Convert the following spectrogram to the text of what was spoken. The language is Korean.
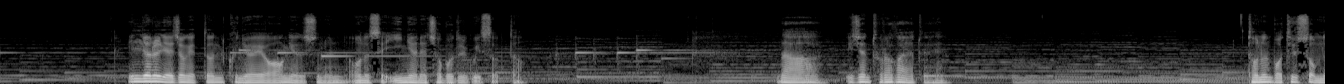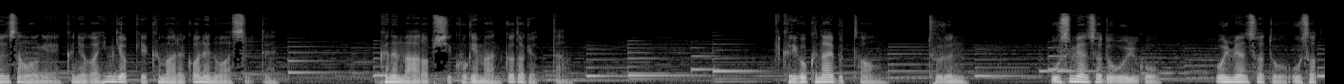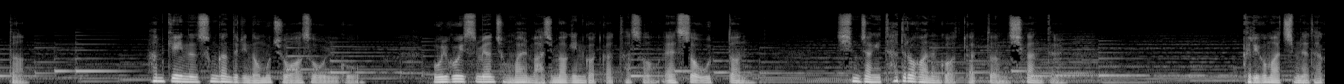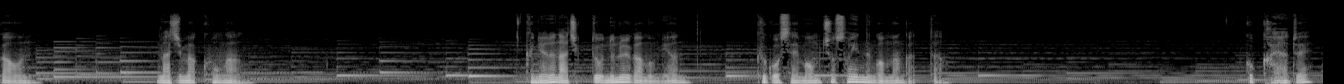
1년을 예정했던 그녀의 어학연수는 어느새 2년에 접어들고 있었다. 나 이젠 돌아가야 돼. 더는 버틸 수 없는 상황에 그녀가 힘겹게 그 말을 꺼내놓았을 때 그는 말없이 고개만 끄덕였다. 그리고 그날부터 둘은 웃으면서도 울고 울면서도 웃었다. 함께 있는 순간들이 너무 좋아서 울고 울고 있으면 정말 마지막인 것 같아서 애써 웃던 심장이 타들어가는 것 같던 시간들. 그리고 마침내 다가온 마지막 공항. 그녀는 아직도 눈을 감으면 그곳에 멈춰 서 있는 것만 같다. 꼭 가야 돼?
